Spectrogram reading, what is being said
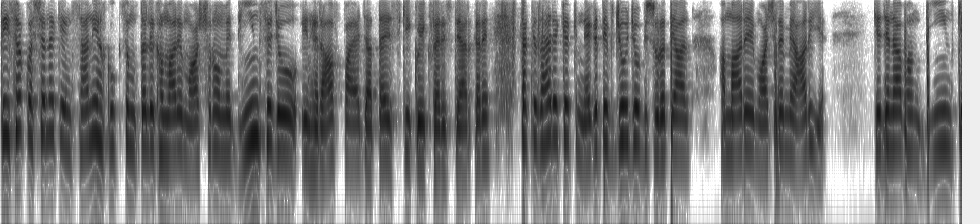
तीसरा क्वेश्चन है कि इंसानी हकूक से मुतलिक हमारे माशरों में दीन से जो इनहराफ पाया जाता है, इसकी कोई एक फहरिस्त तैयार करें। ताकि ज़ाहिर है कि नेगेटिव जो जो भी सूरत हमारे माशरे में आ रही है कि जनाब हम दीन के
